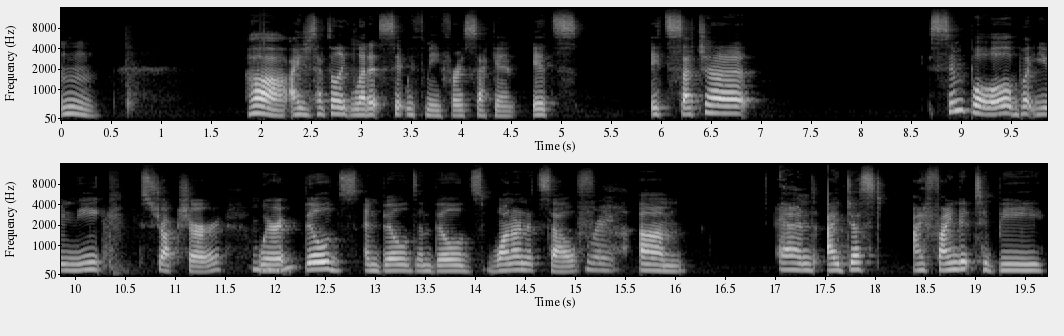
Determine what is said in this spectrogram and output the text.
Mm. Ah, I just have to like let it sit with me for a second. It's it's such a simple but unique structure mm-hmm. where it builds and builds and builds one on itself. Right. Um, and I just, I find it to be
